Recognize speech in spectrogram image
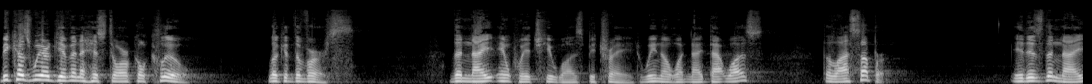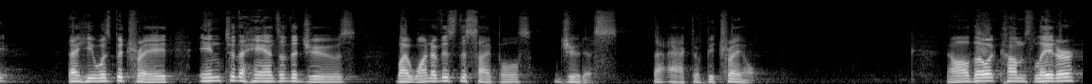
because we are given a historical clue. Look at the verse. The night in which he was betrayed. We know what night that was. The Last Supper. It is the night that he was betrayed into the hands of the Jews by one of his disciples, Judas, the act of betrayal. Now, although it comes later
